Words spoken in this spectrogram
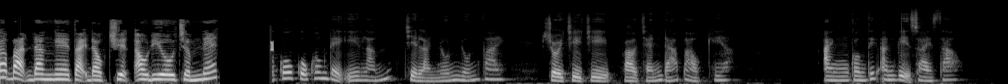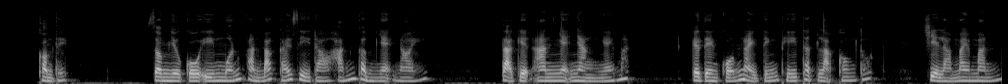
Các bạn đang nghe tại đọc chuyện audio.net Cô cũng không để ý lắm, chỉ là nhún nhún vai, rồi chỉ chỉ vào chén đá bào kia. Anh không thích ăn vị xoài sao? Không thích. Giống như cố ý muốn phản bác cái gì đó hắn cầm nhẹ nói. Tạ Kiệt An nhẹ nhàng nháy mắt. Cái tên cốn này tính thí thật là không tốt. Chỉ là may mắn,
